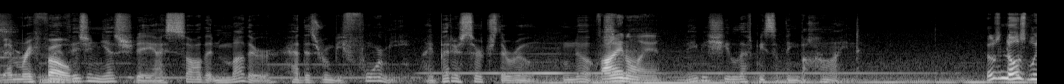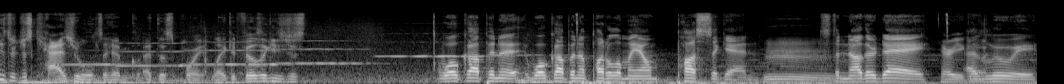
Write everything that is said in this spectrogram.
Memory foam. In my vision yesterday, I saw that Mother had this room before me. I'd better search the room. Who knows? Finally. Maybe she left me something behind. Those nosebleeds are just casual to him at this point. Like it feels like he's just Woke up in a woke up in a puddle of my own pus again. Just another day. There you go. As go. Louis.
